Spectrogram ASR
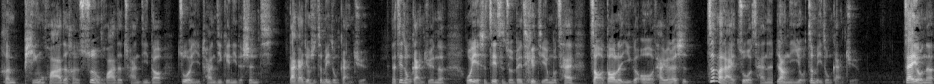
很平滑的、很顺滑的传递到座椅，传递给你的身体。大概就是这么一种感觉，那这种感觉呢，我也是这次准备这个节目才找到了一个哦，它原来是这么来做，才能让你有这么一种感觉。再有呢，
